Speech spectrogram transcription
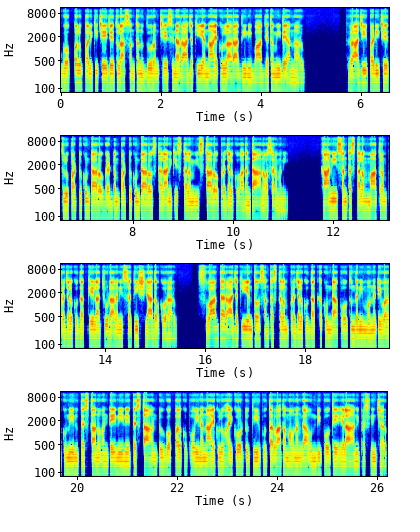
గొప్పలు పలికి చేజేతులా సంతను దూరం చేసిన రాజకీయ నాయకుల్లారా దీని బాధ్యత మీదే అన్నారు. రాజీ పడి చేతులు పట్టుకుంటారో గడ్డం పట్టుకుంటారో స్థలానికి స్థలం ఇస్తారో ప్రజలకు అదంతా అనవసరమని. కానీ సంత స్థలం మాత్రం ప్రజలకు దక్కేలా చూడాలని సతీష్ యాదవ్ కోరారు. స్వార్థ రాజకీయంతో సంతస్థలం ప్రజలకు దక్కకుండా పోతుందని మొన్నటి వరకు నేను తెస్తాను అంటే నేనే తెస్తా అంటూ గొప్పలకు పోయిన నాయకులు హైకోర్టు తీర్పు తర్వాత మౌనంగా ఉండిపోతే ఎలా అని ప్రశ్నించారు.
